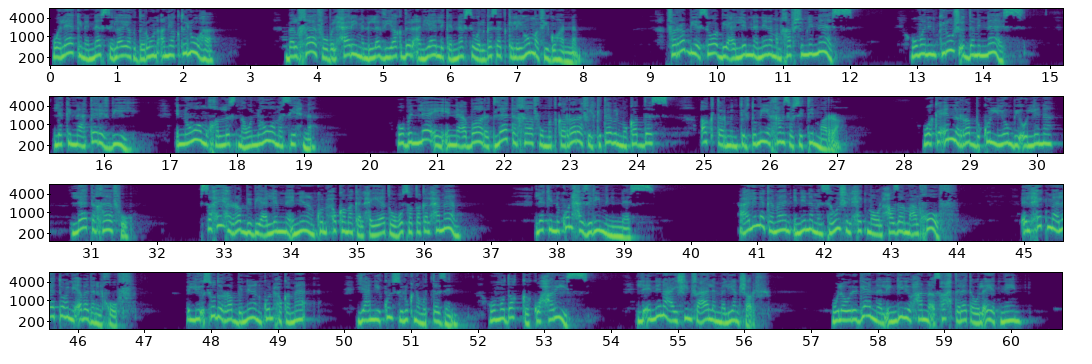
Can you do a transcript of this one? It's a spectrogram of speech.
ولكن النفس لا يقدرون أن يقتلوها. بل خافوا بالحري من الذي يقدر أن يهلك النفس والجسد كليهما في جهنم. فالرب يسوع بيعلمنا إننا ما نخافش من الناس. وما ننكروش قدام الناس لكن نعترف بيه إن هو مخلصنا وإن هو مسيحنا. وبنلاقي إن عبارة لا تخافوا متكررة في الكتاب المقدس أكتر من 365 مرة. وكأن الرب كل يوم بيقول لنا لا تخافوا. صحيح الرب بيعلمنا إننا نكون حكمة كالحياة وبسطة كالحمام لكن نكون حذرين من الناس. علينا كمان إننا منسويش الحكمة والحذر مع الخوف. الحكمة لا تعني أبدا الخوف. اللي يقصده الرب إننا نكون حكماء يعني يكون سلوكنا متزن ومدقق وحريص لأننا عايشين في عالم مليان شر. ولو رجعنا لإنجيل يوحنا إصحاح 3 والآية 2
